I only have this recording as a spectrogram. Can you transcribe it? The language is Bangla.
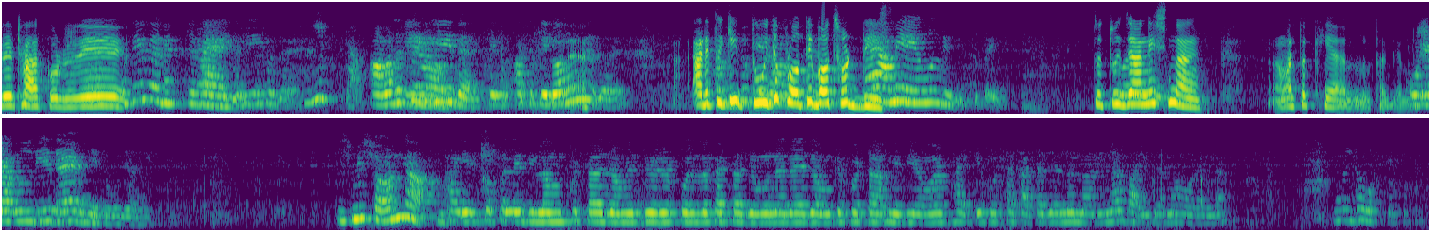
ওরে ঠাকুর রে। আচ্ছা আরে তুই কি তুই তো প্রতি বছর দিস। তাই তো তুই জানিস না আমার তো খেয়াল থাকে না। কিশমিশ শোন না। ভাইয়ের কপালে দিলাম ফোঁটা জমের দুয়ারে পড়ল কাটা যমুনা দেয় জমকে ফোঁটা আমি দিয়ে আমার ভাইকে ফোঁটা কাটা যেন নড়ে না ভাই যেন মরে না। উল্টো করতে।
